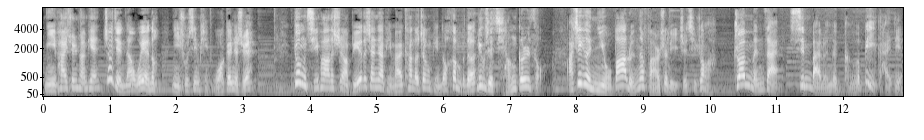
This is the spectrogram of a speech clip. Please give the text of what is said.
你拍宣传片这简单，我也弄。你出新品，我跟着学。更奇葩的是啊，别的山寨品牌看到正品都恨不得溜着墙根走啊，这个纽巴伦呢反而是理直气壮啊，专门在新百伦的隔壁开店。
